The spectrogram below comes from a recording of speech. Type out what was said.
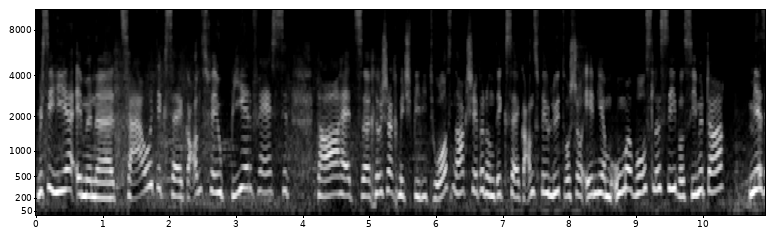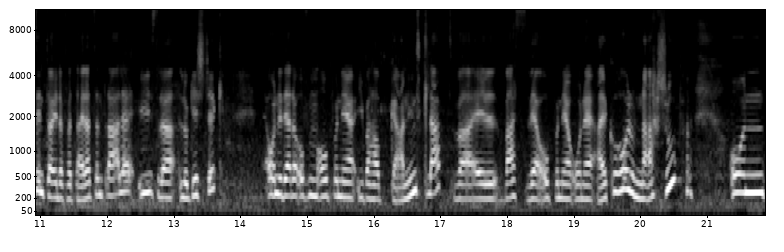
Wir sind hier in einem Zelt, ich sehe ganz viele Bierfässer, da hat es einen Kühlschrank mit Spirituosen angeschrieben und ich sehe ganz viele Leute, die schon irgendwie am Umwusseln sind. Wo sind wir da? Wir sind hier in der Verteilerzentrale unserer Logistik ohne der da auf dem Open Air überhaupt gar nicht klappt, weil was wäre Open Air ohne Alkohol und Nachschub? Und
